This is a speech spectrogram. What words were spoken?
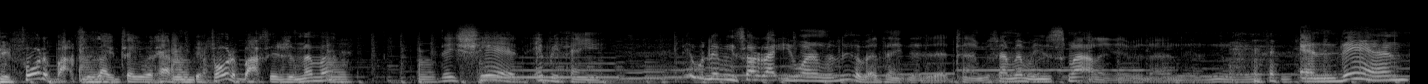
Before the boxes, I can tell you what happened. Before the boxes, remember? They shared everything. They were living sort of like you wanted them to live, I think, at that time. Because I remember you smiling every now and then, you know. and then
